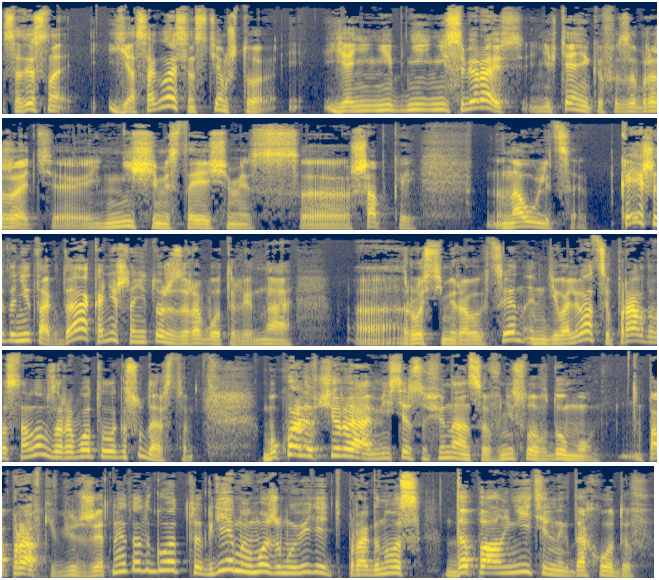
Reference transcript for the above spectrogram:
соответственно, я согласен с тем, что я не, не, не собираюсь нефтяников изображать э, нищими, стоящими с э, шапкой на улице. Конечно, это не так. Да, конечно, они тоже заработали на росте мировых цен и на девальвации. Правда, в основном заработало государство. Буквально вчера Министерство финансов внесло в Думу поправки в бюджет на этот год, где мы можем увидеть прогноз дополнительных доходов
